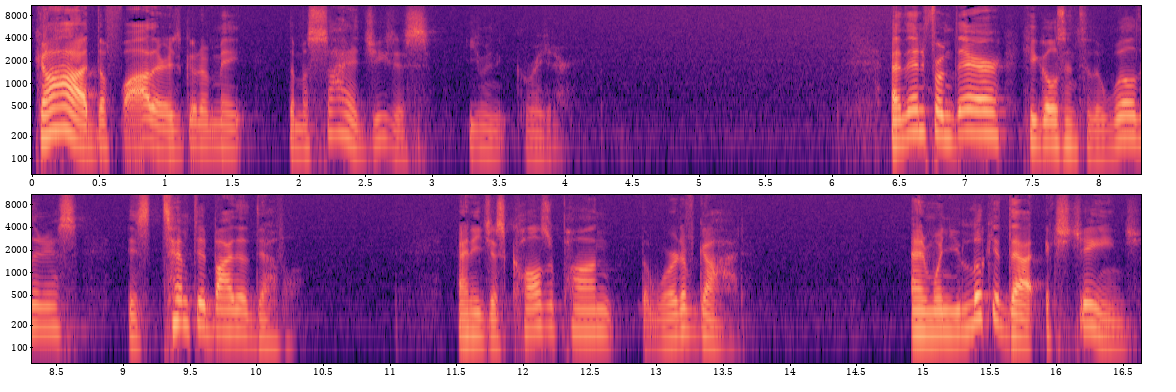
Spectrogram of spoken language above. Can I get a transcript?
God the Father is going to make the Messiah, Jesus, even greater. And then from there, he goes into the wilderness, is tempted by the devil, and he just calls upon the Word of God. And when you look at that exchange,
